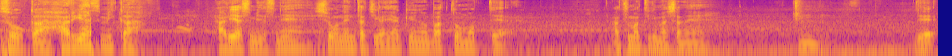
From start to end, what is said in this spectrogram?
そうか春休みか。春休みですね。少年たちが野球のバットを持って集まってきましたね。うん。で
